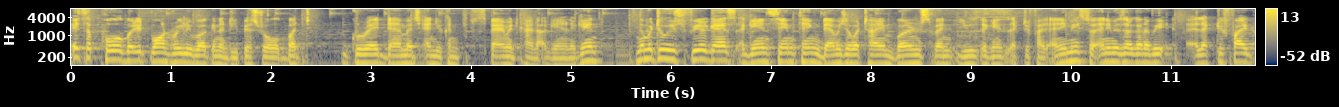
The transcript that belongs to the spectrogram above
It's a pull but it won't really work in a DPS role but great damage and you can spam it kind of again and again. Number two is Fear Gas. Again, same thing. Damage over time burns when used against electrified enemies. So enemies are going to be electrified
